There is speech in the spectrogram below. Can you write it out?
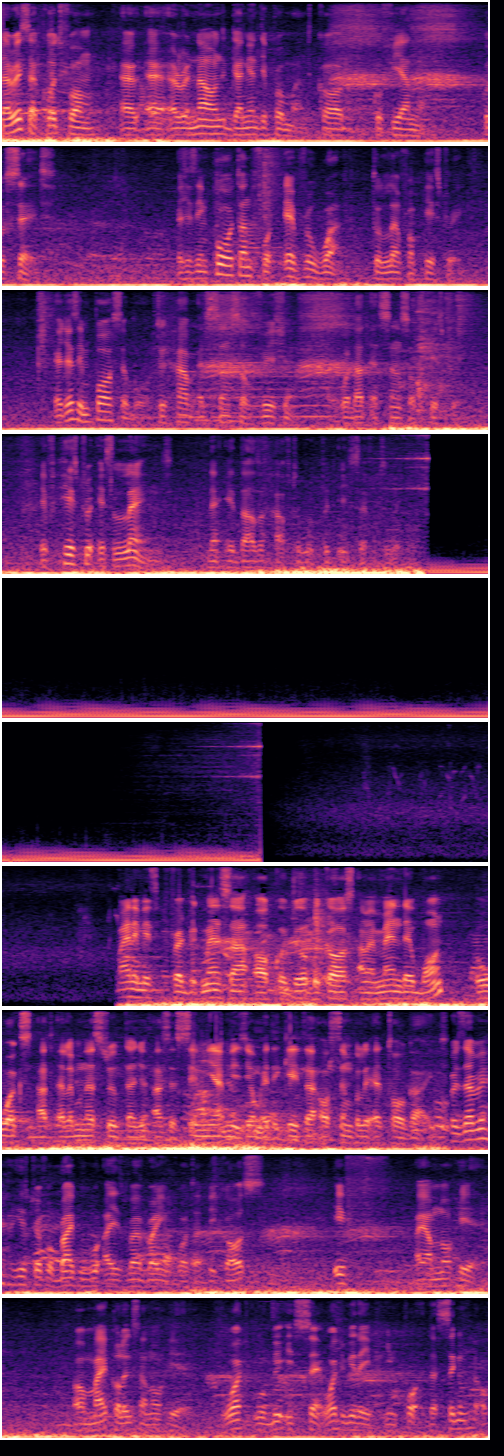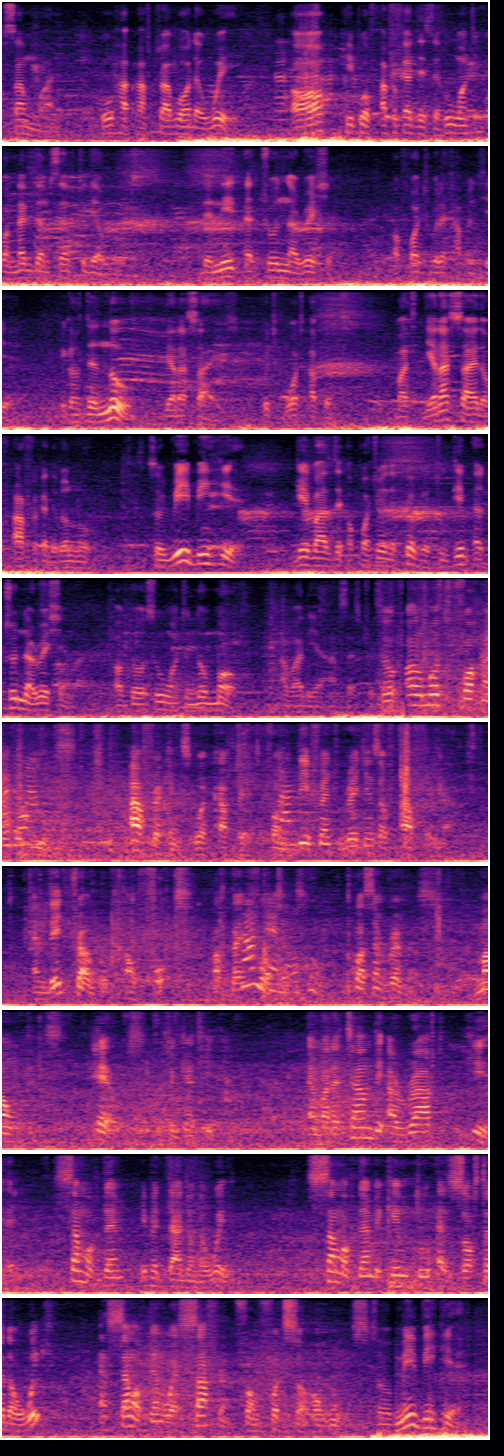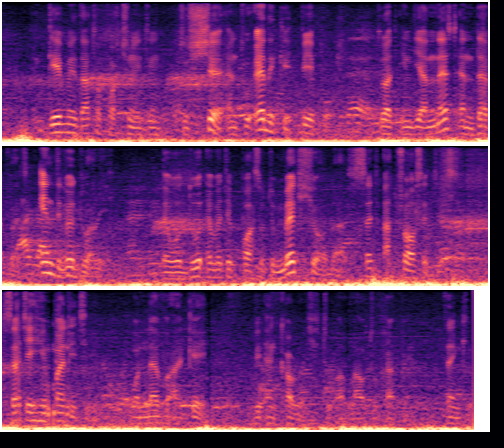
There is a quote from a, a, a renowned Ghanaian diplomat called Kofi Annan who said, It is important for everyone to learn from history. It is impossible to have a sense of vision without a sense of history. If history is learned, then it doesn't have to repeat itself today. My name is Fredrick Mensah or Kojo because I'm a Monday born who works at Elmina Strip Dungeon as a senior museum educator or simply a tour guide. Preserving history for black people is very, very important because if I am not here or my colleagues are not here, what will be said, what will be the import, the significance of someone who have, have traveled all the way or people of Africa who want to connect themselves to their roots. They need a true narration of what really happened here because they know the other side, which what happened. But the other side of Africa, they don't know. So we being here gave us the opportunity, the privilege to give a true narration of those who want to know more about their ancestry. So almost 400 years, Africans were captured from different regions of Africa and they traveled on foot, or barefooted, crossing rivers, mountains, hills to get here. And by the time they arrived here, some of them even died on the way. Some of them became too exhausted or weak, and some of them were suffering from footsore or wounds. So me being here gave me that opportunity to share and to educate people so that in their next endeavors, individually, they will do everything possible to make sure that such atrocities, such a humanity will never again be encouraged to allow to happen. Thank you.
